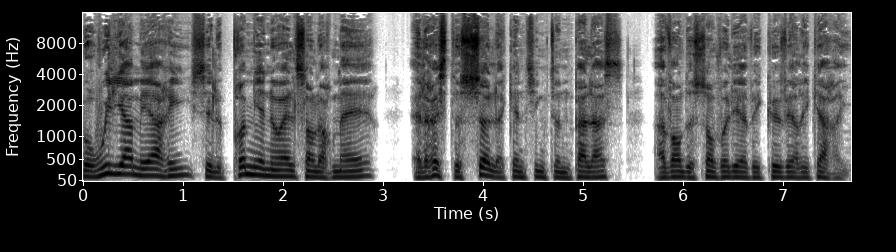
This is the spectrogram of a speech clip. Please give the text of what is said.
Pour William et Harry, c'est le premier Noël sans leur mère. Elle reste seule à Kensington Palace avant de s'envoler avec eux vers les Caraïbes.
